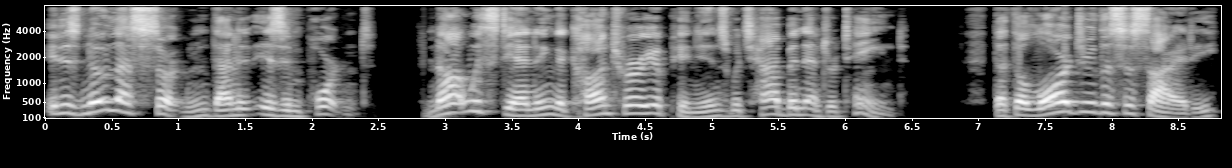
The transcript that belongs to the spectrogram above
It is no less certain than it is important, notwithstanding the contrary opinions which have been entertained, that the larger the society,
